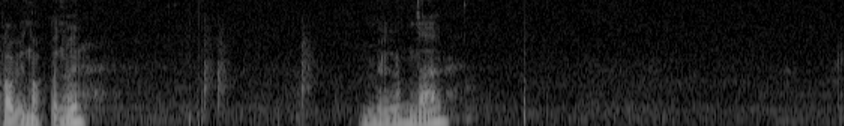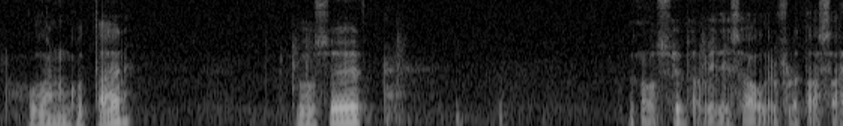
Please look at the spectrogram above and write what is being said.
Tar vi den oppunder. Mellom der. Holder den godt der. Låser. Låser, da vil disse aldri flytte seg.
